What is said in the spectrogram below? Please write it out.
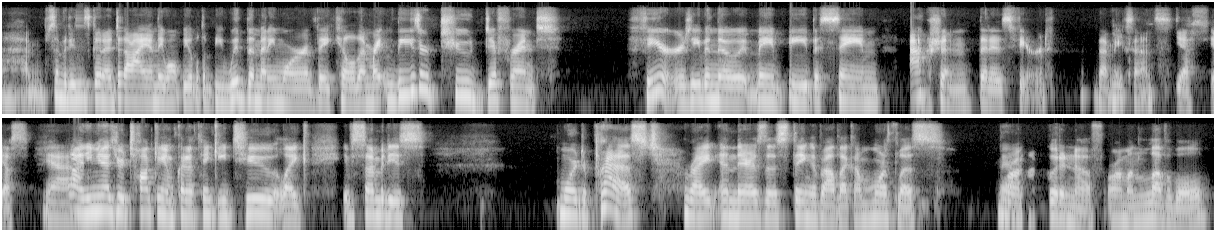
um, somebody's going to die and they won't be able to be with them anymore if they kill them, right? These are two different fears, even though it may be the same action that is feared. That makes sense. Yes, yes. Yeah. yeah. And even as you're talking, I'm kind of thinking too, like if somebody's more depressed, right? And there's this thing about like I'm worthless or I'm not good enough or I'm unlovable.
